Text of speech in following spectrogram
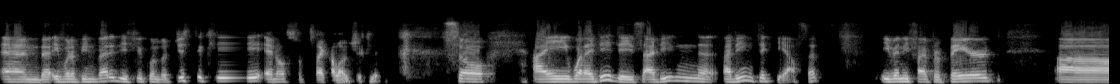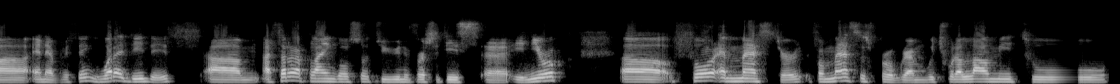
And uh, it would have been very difficult logistically and also psychologically. So I what I did is I didn't I didn't take the LSAT, even if I prepared uh, and everything. What I did is um, I started applying also to universities uh, in Europe uh, for a master for master's program, which would allow me to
